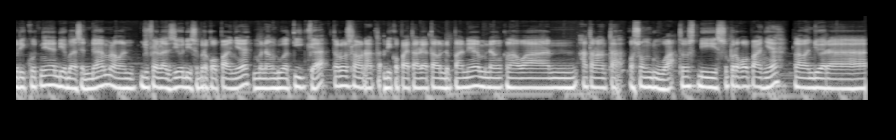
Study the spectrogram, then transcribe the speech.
berikutnya dia balas dendam lawan Juve Lazio di Super Copanya menang 2-3 terus lawan At di Coppa Italia tahun depannya menang lawan Atalanta 0-2 terus di Super Copanya lawan juara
